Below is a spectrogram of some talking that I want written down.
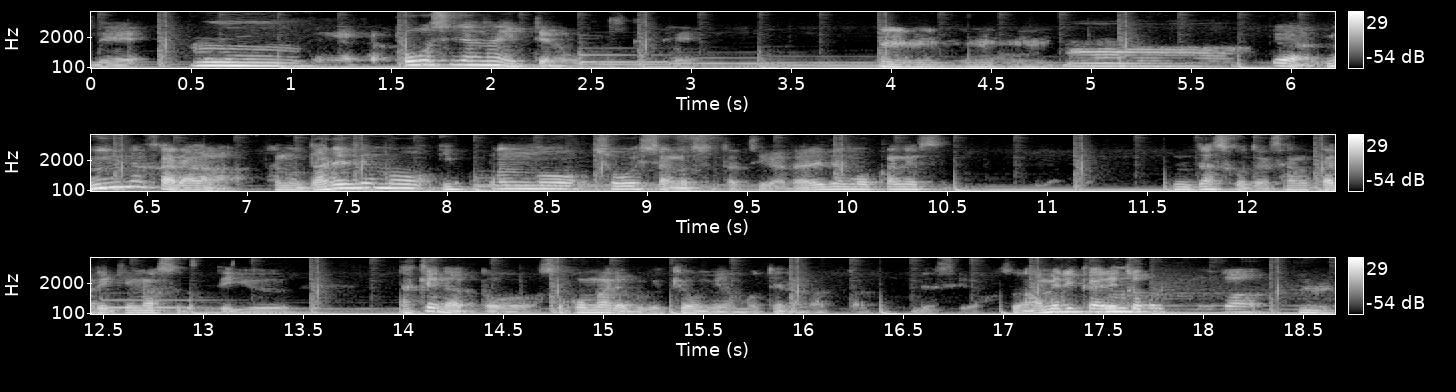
で、うん。やっぱ投資じゃないっていうのが大きくて、あ要はみんなからあの誰でも一般の消費者の人たちが誰でもお金出すことに参加できますっていうだけだとそこまで僕興味は持てなかったんですよ。そのアメリカでちょっと、うんうん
